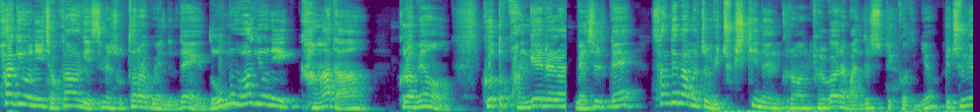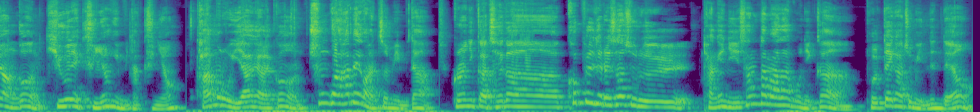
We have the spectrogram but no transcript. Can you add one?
화기운이 적당하게 있으면 좋다라고 했는데 너무 화기운이 강하다. 그러면 그것도 관계를 맺을 때 상대방을 좀 위축시키는 그런 결과를 만들 수도 있거든요. 그 중요한 건 기운의 균형입니다, 균형. 다음으로 이야기할 건 충과 합의 관점입니다. 그러니까 제가 커플들의 사주를 당연히 상담하다 보니까 볼 때가 좀 있는데요.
